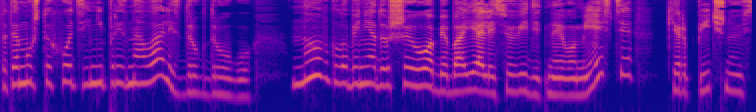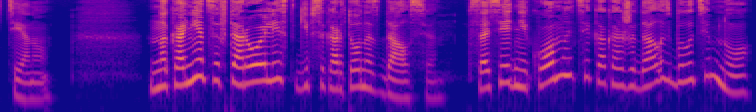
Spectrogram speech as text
потому что хоть и не признавались друг другу, но в глубине души обе боялись увидеть на его месте кирпичную стену. Наконец, и второй лист гипсокартона сдался. В соседней комнате, как и ожидалось, было темно.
